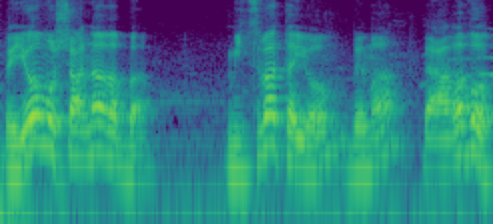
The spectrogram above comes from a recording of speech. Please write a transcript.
ביום הושענא רבה, מצוות היום, במה? בערבות.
